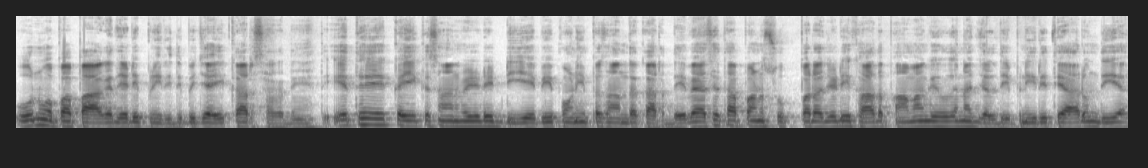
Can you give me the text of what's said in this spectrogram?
ਉਹਨੂੰ ਆਪਾਂ ਪਾ ਕੇ ਜਿਹੜੀ ਪਨੀਰੀ ਦੀ ਬਿਜਾਈ ਕਰ ਸਕਦੇ ਹਾਂ। ਤੇ ਇੱਥੇ ਕਈ ਕਿਸਾਨ ਵੀ ਜਿਹੜੇ ਡੀਏਪੀ ਪਾਉਣੀ ਪਸੰਦ ਕਰਦੇ, ਵੈਸੇ ਤਾਂ ਆਪਾਂ ਨੂੰ ਸੁਪਰ ਜਿਹੜੀ ਖਾਦ ਪਾਵਾਂਗੇ, ਉਹਦੇ ਨਾਲ ਜਲਦੀ ਪਨੀਰੀ ਤਿਆਰ ਹੁੰਦੀ ਆ।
